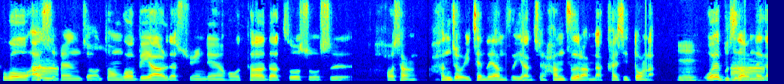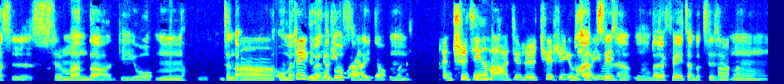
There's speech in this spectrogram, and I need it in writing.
不过二十分钟通过 VR 的训练后，他的左手是好像很久以前的样子一样，是很自然的开始动了。嗯，我也不知道那个是什么样的理由。嗯，真的，嗯，我们这个都吓了一跳。嗯，很吃惊哈，就是确实有效，因为嗯，对，非常的吃惊。嗯，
